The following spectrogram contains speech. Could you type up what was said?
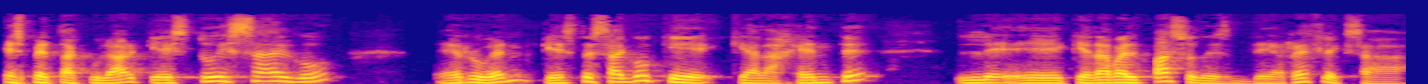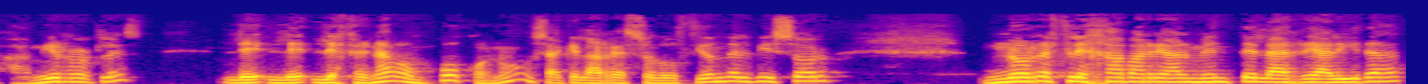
espectacular, que esto es algo, Rubén, que esto es algo que, a la gente le, que daba el paso desde reflex a, a mirrorless, le, frenaba un poco, ¿no? O sea, que la resolución del visor no reflejaba realmente la realidad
